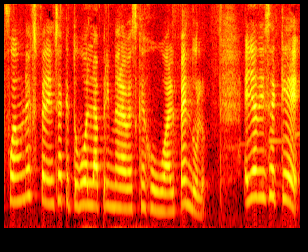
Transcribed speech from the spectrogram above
Fue una experiencia que tuvo la primera vez que jugó al péndulo. Ella dice que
